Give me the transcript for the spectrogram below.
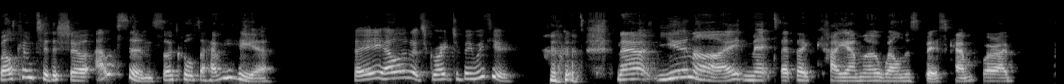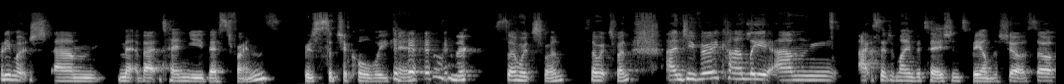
Welcome to the show, Alison. So cool to have you here. Hey, Helen, it's great to be with you. now, you and I met at the Kiama Wellness Base Camp, where I pretty much um, met about 10 new best friends, which is such a cool weekend. so much fun. So much fun. And you very kindly um, accepted my invitation to be on the show. So,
